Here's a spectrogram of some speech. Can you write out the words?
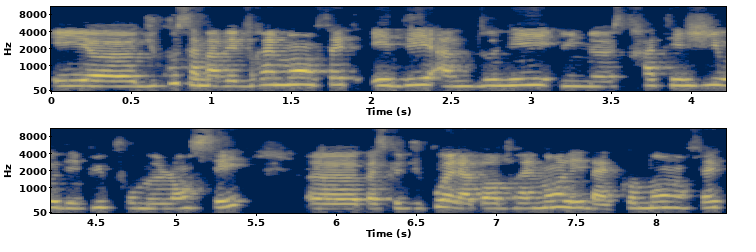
Et euh, du coup ça m'avait vraiment en fait aidé à me donner une stratégie au début pour me lancer. Euh, parce que du coup elle aborde vraiment les bah, comment en fait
